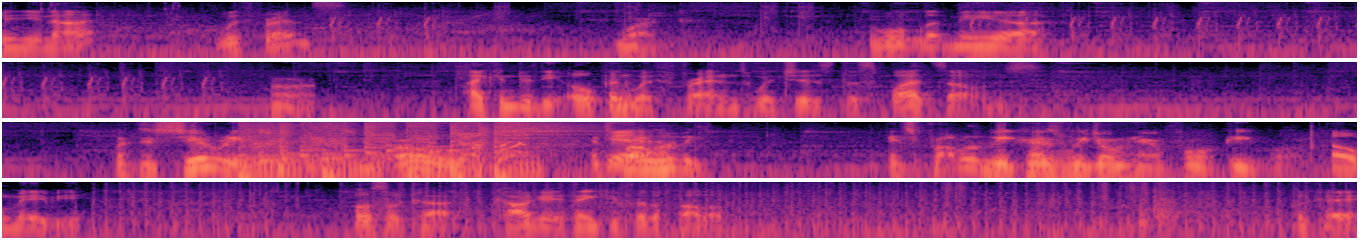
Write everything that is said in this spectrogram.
Can you not? With friends? What? It won't let me, uh... I can do the open with friends, which is the Splat Zones. But the series. Oh, it's Yeah. probably. It's probably because we don't have four people. Oh, maybe. Also, Ka- Kage, thank you for the follow. Okay,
